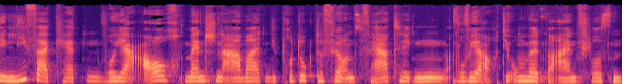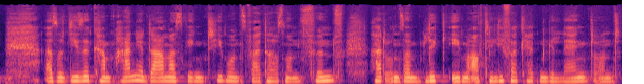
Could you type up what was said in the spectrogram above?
den Lieferketten, wo ja auch Menschen arbeiten, die Produkte für uns fertigen, wo wir auch die Umwelt beeinflussen. Also diese Kampagne damals gegen Chibo in 2005 hat unseren Blick eben auf die Lieferketten gelenkt und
